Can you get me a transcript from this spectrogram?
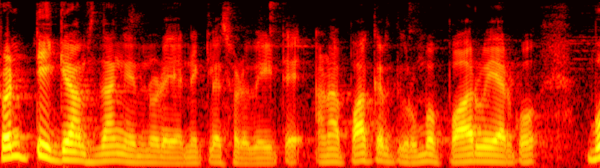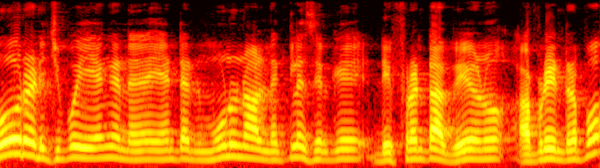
டுவெண்ட்டி கிராம்ஸ் தாங்க இதனுடைய நெக்லஸோட வெயிட்டு ஆனால் பார்க்குறதுக்கு ரொம்ப பார்வையாக இருக்கும். போர் அடித்து போய் ஏங்க நெ- என்கிட்ட மூணு நாலு நெக்லஸ் இருக்குது டிஃப்ரெண்ட்டாக வேணும் அப்படின்றப்போ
